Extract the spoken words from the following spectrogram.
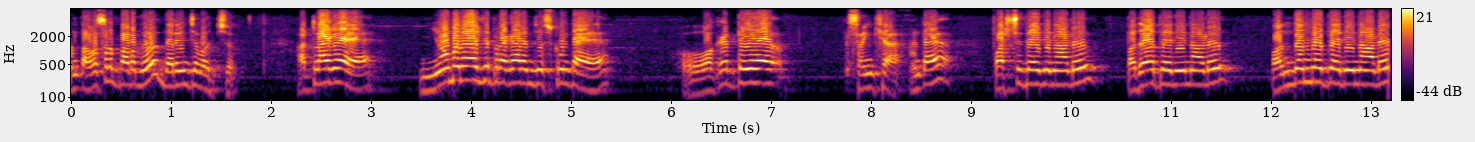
అంత అవసరం పడదు ధరించవచ్చు. అట్లాగే న్యూమరాలజీ ప్రకారం చూసుకుంటే ఒకటి సంఖ్య. అంటే ఫస్ట్ తేదీ నాడు పదవ తేదీ నాడు పంతొమ్మిదవ తేదీ నాడు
